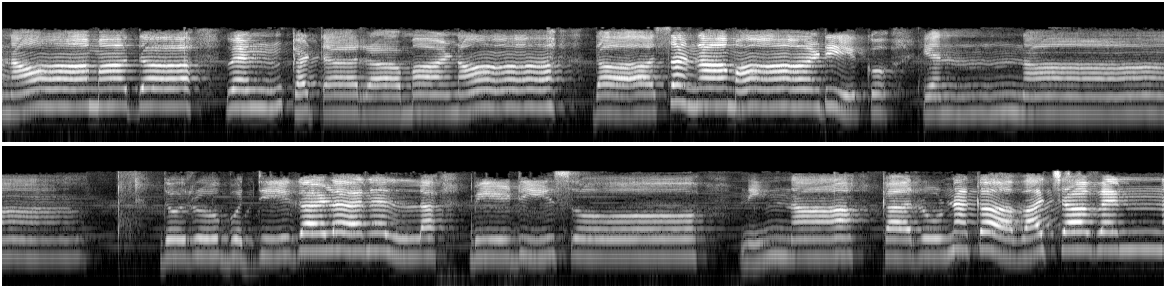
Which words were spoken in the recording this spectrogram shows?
ನಾಮದ ವೆಂಕಟರಮಣ. ದಾಸನ ಮಾಡಿಕೊ ಎನ್ನ. ದುರುಬುದ್ಧಿಗಳನ್ನೆಲ್ಲ ಬಿಡಿಸೋ. ನಿನ್ನ ಕರುಣ ಕವಚವೆನ್ನ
